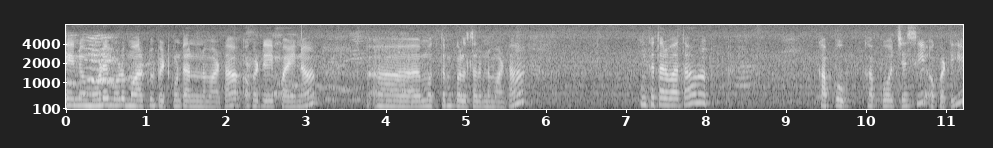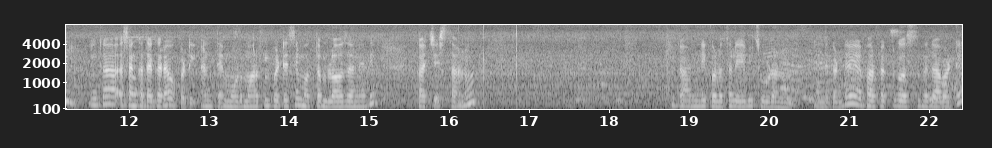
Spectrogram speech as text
నేను మూడే మూడు మార్కులు పెట్టుకుంటాను అన్నమాట ఒకటి పైన మొత్తం కొలతలు అన్నమాట ఇంకా తర్వాత కప్పు కప్పు వచ్చేసి ఒకటి ఇంకా శంఖ దగ్గర ఒకటి. అంతే మూడు మార్కులు పెట్టేసి మొత్తం బ్లౌజ్ అనేది కట్ చేస్తాను. ఇంకా అన్ని కొలతలు ఏవి చూడను. ఎందుకంటే పర్ఫెక్ట్గా వస్తుంది కాబట్టి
